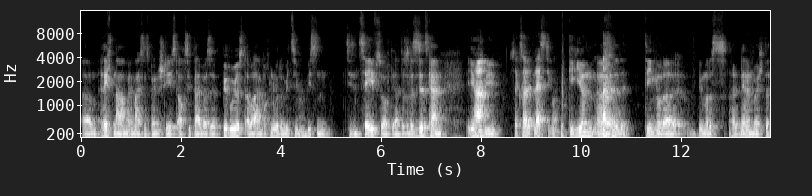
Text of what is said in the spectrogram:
ähm, recht nah meistens bei ihnen stehst, auch sie teilweise berührst, aber einfach nur, damit sie wissen, sie sind safe so auf der Art. Also das ist jetzt kein irgendwie Sexuelle Belästigung. Gehirn äh, Ding oder wie man das halt nennen möchte.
